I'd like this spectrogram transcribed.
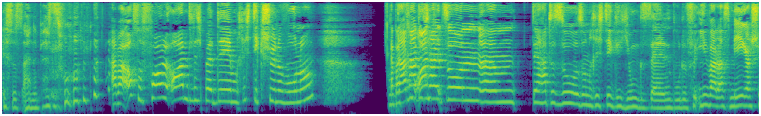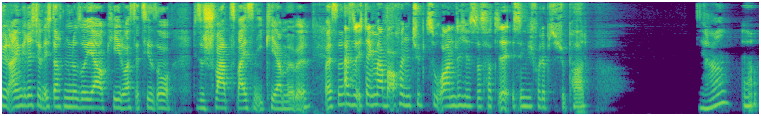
Ist es eine Person? Aber auch so voll ordentlich bei dem, richtig schöne Wohnung. Und Aber dann hatte ich halt so ein, ähm, der hatte so, so eine richtige Junggesellenbude. Für ihn war das mega schön eingerichtet und ich dachte mir nur so, ja, okay, du hast jetzt hier so diese schwarz-weißen Ikea-Möbel. Weißt du? Also ich denke mal, aber auch wenn ein Typ zu ordentlich ist, das hat, der ist irgendwie voll der Psychopath. Ja. Ja.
